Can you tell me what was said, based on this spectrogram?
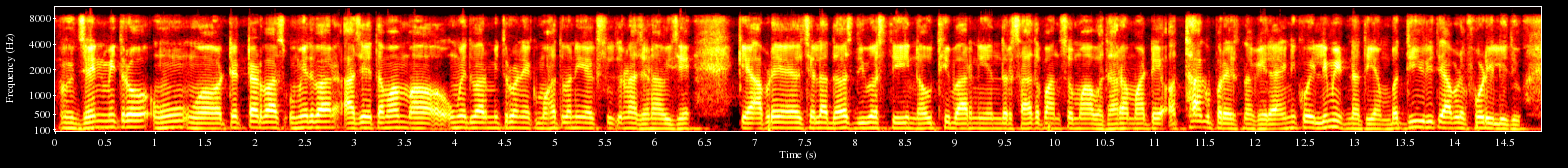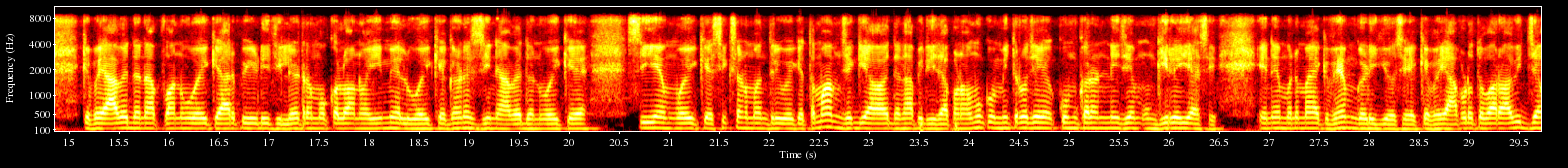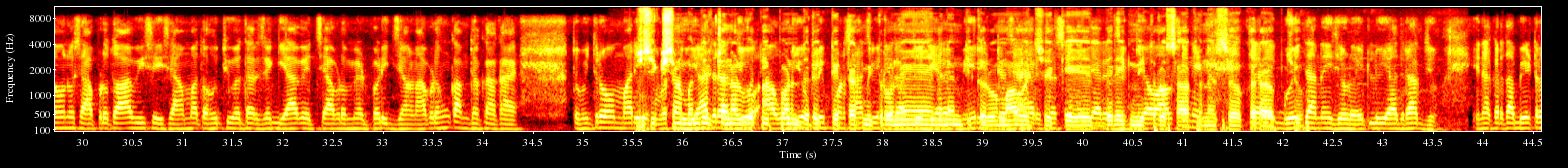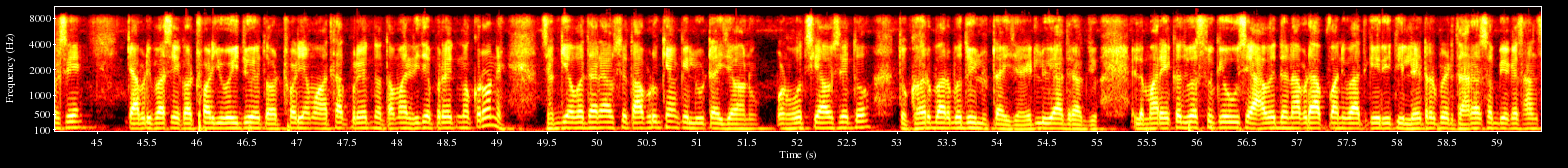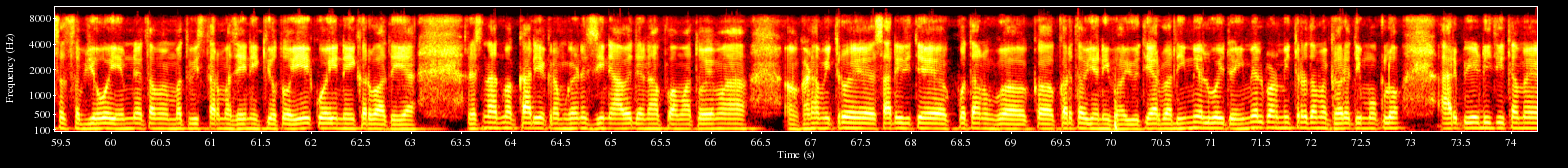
જૈન મિત્રો, હું ટેટાડવાસ ઉમેદવાર. આજે તમામ ઉમેદવાર મિત્રોને એક મહત્ત્વની એક સૂચના જણાવી છે કે આપણે છેલ્લા દસ દિવસથી નવથી બારની અંદર સાત પાંચસોમાં વધારા માટે અથાગ પ્રયત્ન કર્યા. એની કોઈ લિમિટ નથી. એમ બધી રીતે આપણે ફોડી લીધું કે ભાઈ આવેદન આપવાનું હોય, કે આરપીડીથી લેટર મોકલવાનો, ઈમેલ હોય, કે ગણેશજીને આવેદન હોય, કે સીએમ હોય, કે શિક્ષણ મંત્રી હોય, કે તમામ જગ્યાએ આવેદન આપી દીધા. પણ અમુક મિત્રો જે કુંભકર્ણની જેમ ઊંઘી રહ્યા છે, એને મનમાં એક વહેમ ગળી ગયો છે કે ભાઈ આપણો તો વારો આવી જ જવાનો છે આપણો તો આ વિષય છે આમાં તો સૌથી વધારે જગ્યા આવે જ છે આપણો મેળ પડી જ જવાનો. આપણે શું કામ ધક્કા ખાય? તો મિત્રો મારી એક શિક્ષણ મંદિર ચેનલ વતી પણ દરેક સાચવીને મિત્રોને વિનંતી કરવામાં આવે છે કે દરેક મિત્રો સાથ અને સહકાર આપજો. ગોઈતા નહીં જોડો એટલું યાદ રાખજો. એના કરતાં બેટર છે કે આપણી પાસે એક અઠવાડિયું વહી હોય તો અઠવાડિયામાં અથાક પ્રયત્ન તમારી રીતે પ્રયત્ન કરો ને. જગ્યા વધારે આવશે તો આપણું ક્યાં કંઈ લૂંટાઈ જવાનું. પણ ઓછી આવશે તો તો ઘર બાર બધું લૂંટાઈ જાય એટલું યાદ રાખજો. એટલે મારે એક જ વસ્તુ કેવું છે આવેદન આપણે આપવાની વાત કરી હતી લેટર પેડ ધારાસભ્ય કે સાંસદ સભ્ય હોય, એમને તમે મત વિસ્તારમાં જઈને કહો તો એ કોઈ નહીં કરવા તૈયાર. રચનાત્મક કાર્યક્રમ ગણેશજીને આવેદન આપવામાં, તો એમાં ઘણા મિત્રોએ સારી રીતે પોતાનું કર્તવ્ય નિભાવ્યું. ત્યારબાદ ઈમેલ હોય તો ઈમેલ પણ મિત્ર તમે ઘરેથી મોકલો. આરપીએડીથી તમે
